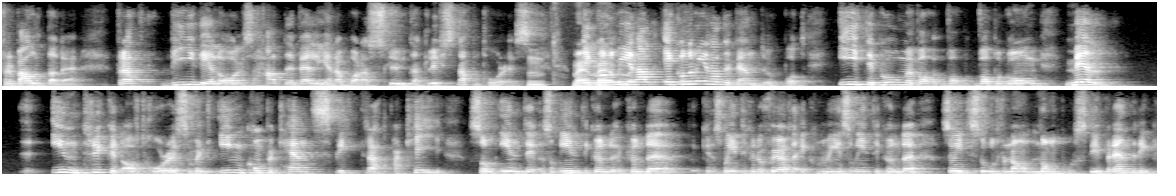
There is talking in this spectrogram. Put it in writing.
förvaltade. För att vid det laget så hade väljarna bara slutat lyssna på Tories. Mm. Men, ekonomin, men... Hade, ekonomin hade vänt uppåt. IT-boomen var, var, var på gång. Men intrycket av Tories som ett inkompetent, splittrat parti som inte, som inte kunde, kunde som inte kunde sköta ekonomin, som inte, kunde, som inte stod för någon, någon positiv förändring.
